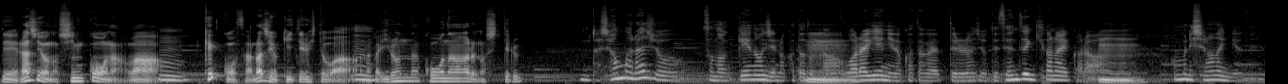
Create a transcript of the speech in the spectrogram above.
でラジオの新コーナーは、うん。結構さラジオ聞いてる人は、うん。なんかいろんなコーナーあるの知ってる？私あんまラジオその芸能人の方とか、うん。お笑い芸人の方がやってるラジオって全然聞かないから、うんうん。あんまり知らないんだよね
